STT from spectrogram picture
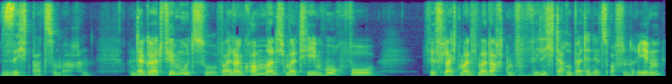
sichtbar zu machen. Und da gehört viel Mut zu, weil dann kommen manchmal Themen hoch, wo wir vielleicht manchmal dachten, wo will ich darüber denn jetzt offen reden?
